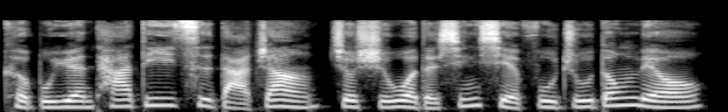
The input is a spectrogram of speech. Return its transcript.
可不愿他第一次打仗就使我的心血付诸东流。”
